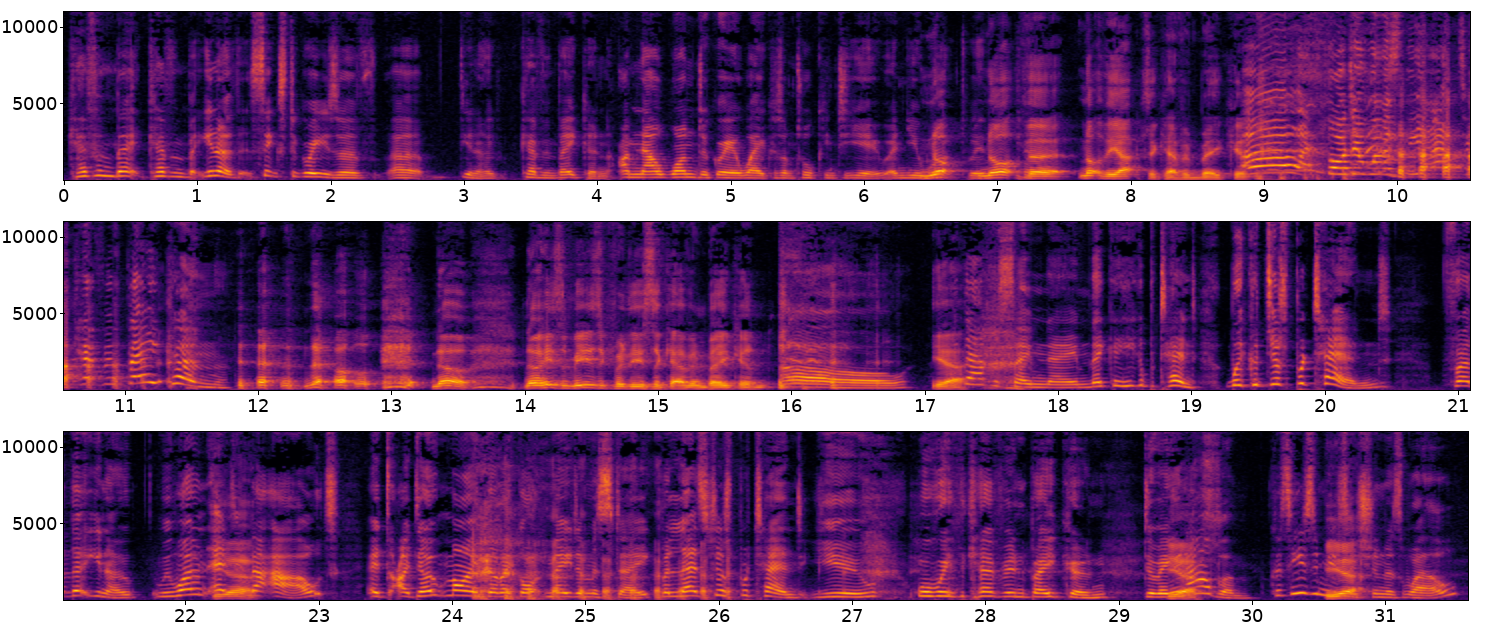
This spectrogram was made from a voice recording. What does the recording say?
Kevin ba- Kevin ba- you know the 6 degrees of uh, you know Kevin Bacon. I'm now 1 degree away because I'm talking to you and you worked Not with not the not the actor Kevin Bacon. Oh, I thought it was the actor Kevin Bacon. no, no, no. He's a music producer, Kevin Bacon. Oh. Yeah. They have the same name. They can he could pretend. We could just pretend for that, you know, we won't edit Yeah. that out. It, I don't mind that I got made a mistake, but let's just pretend you were with Kevin Bacon doing Yes. an album because he's a musician as well.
